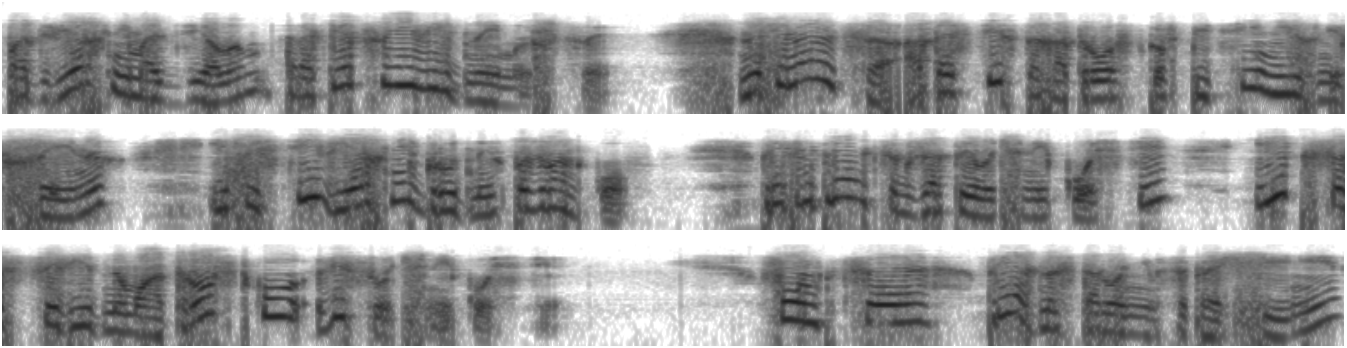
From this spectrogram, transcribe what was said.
под верхним отделом трапециевидной мышцы. Начинаются от остистых отростков пяти нижних шейных и шести верхних грудных позвонков. Прикрепляются к затылочной кости и к сосцевидному отростку височной кости. Функция при одностороннем сокращении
